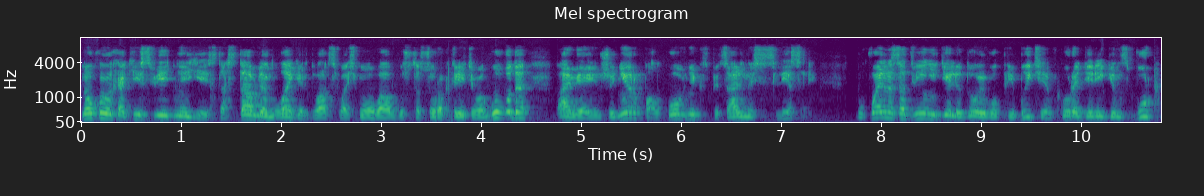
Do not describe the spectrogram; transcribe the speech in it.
но кое-какие сведения есть. Доставлен в лагерь 28 августа 43 года. Авиаинженер, полковник, специальность слесарь. Буквально за две недели до его прибытия в городе Регенсбург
